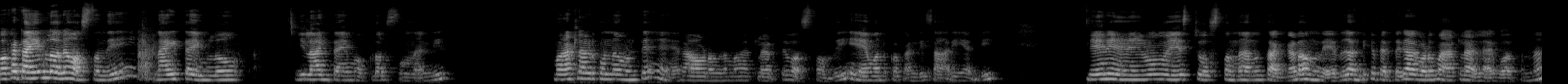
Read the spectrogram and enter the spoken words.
ఒక టైంలోనే వస్తుంది. నైట్ టైంలో ఇలాంటి టైం అప్పుడు వస్తుందండి. మాట్లాడకుండా ఉంటే రావడంలో మాట్లాడితే వస్తుంది. ఏమనుకోకండి సారీ అండి. నేనేమో వేసి చూస్తున్నాను తగ్గడం లేదు. అందుకే పెద్దగా కూడా మాట్లాడలేకపోతున్నా.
